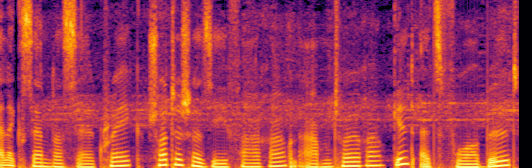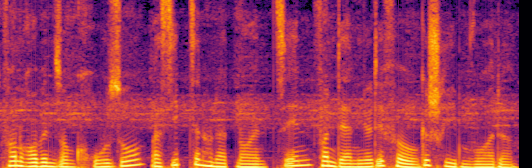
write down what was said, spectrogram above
Alexander Selkirk, schottischer Seefahrer und Abenteurer, gilt als Vorbild von Robinson Crusoe, was 1719 von Daniel Defoe geschrieben wurde.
